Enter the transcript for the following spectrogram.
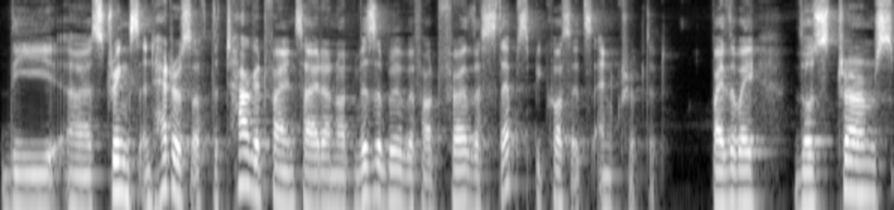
The uh, strings and headers of the target file inside are not visible without further steps because it's encrypted. By the way, those terms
